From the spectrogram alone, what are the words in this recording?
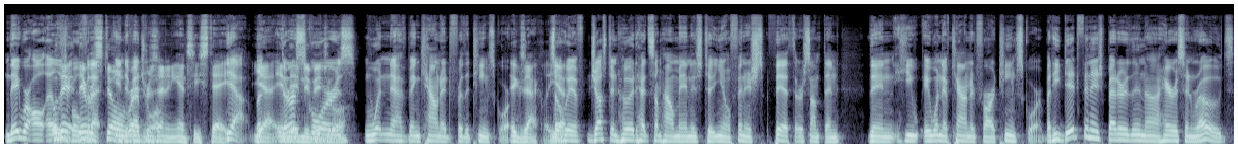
they were all Well, they, eligible they for were that still individual representing NC State. yeah but yeah, their the scores wouldn't have been counted for the team score Exactly. so yeah. if Justin Hood had somehow managed to, you know, finish fifth or something, then he it wouldn't have counted for our team score. But he did finish better than uh, Harrison Rhodes.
